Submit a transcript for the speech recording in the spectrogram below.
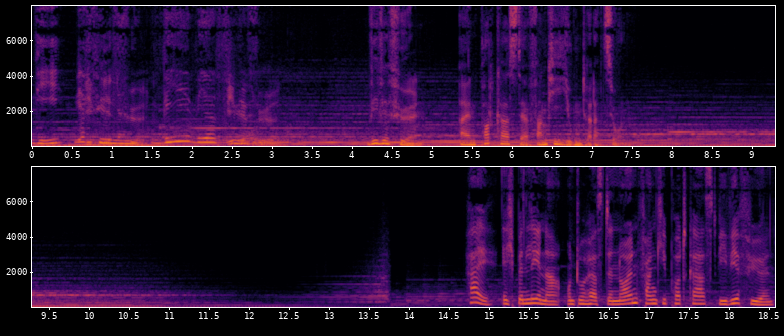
Wie wir Wie fühlen. wir fühlen. Wie wir Wie fühlen. wir fühlen. Wie wir fühlen. Ein Podcast der Funky Jugendredaktion. Hi, ich bin Lena und du hörst den neuen Funky-Podcast Wie wir fühlen.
